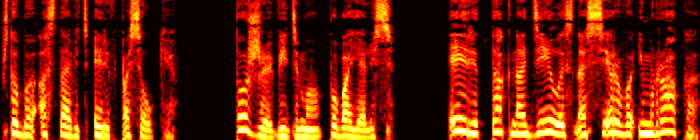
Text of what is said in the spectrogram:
чтобы оставить Эри в поселке. Тоже, видимо, побоялись. Эри так надеялась на серого и мрака,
